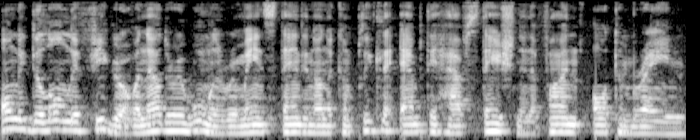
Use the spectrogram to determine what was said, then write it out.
Only the lonely figure of an elderly woman remained standing on a completely empty half-station in a fine autumn rain.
